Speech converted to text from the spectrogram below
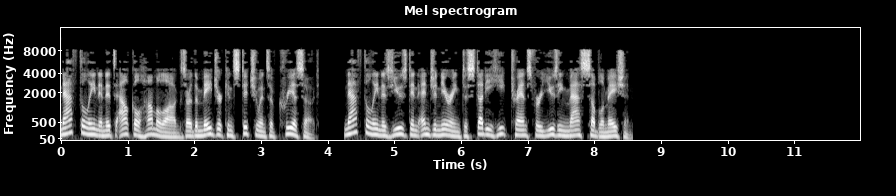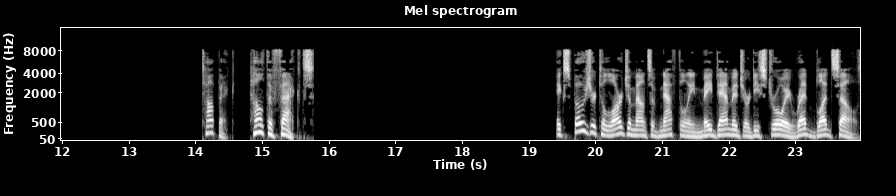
Naphthalene and its alkyl homologs are the major constituents of creosote. Naphthalene is used in engineering to study heat transfer using mass sublimation. Health effects Exposure to large amounts of naphthalene may damage or destroy red blood cells,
